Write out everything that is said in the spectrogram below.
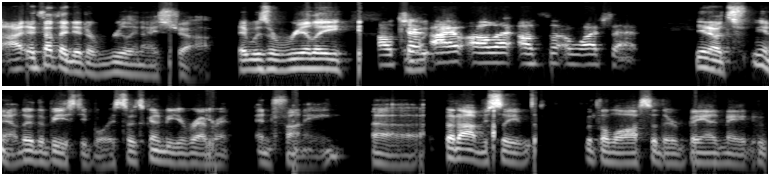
I, I thought they did a really nice job. It was a really. I'll check. I, will I'll I'll watch that. You know, it's you know they're the Beastie Boys, so it's going to be irreverent and funny. Uh, but obviously, with the loss of their bandmate who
